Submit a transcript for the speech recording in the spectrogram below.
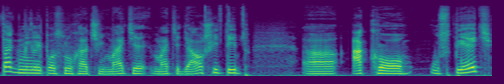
Tak, milí poslucháči, máte, máte ďalší tip, uh, ako uspieť?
